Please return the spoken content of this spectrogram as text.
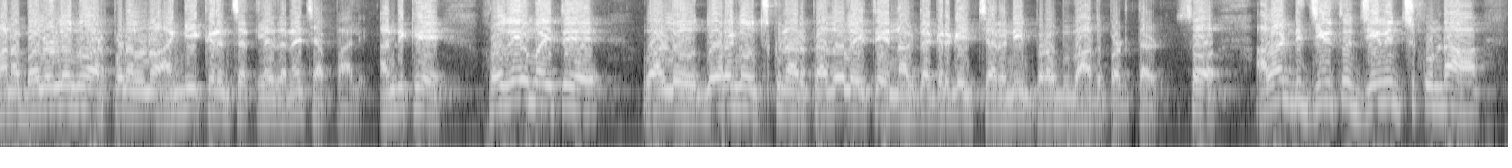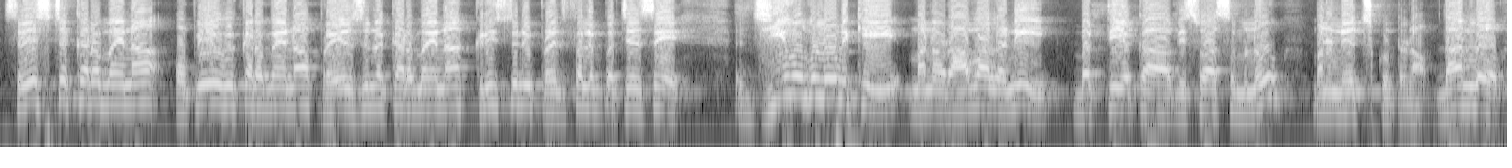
మన బలులను అర్పణలను అంగీకరించట్లేదనే చెప్పాలి. అందుకే హృదయం అయితే వాళ్ళు దూరంగా ఉంచుకున్నారు. పెదవులు అయితే నాకు దగ్గరగా ఇచ్చారని ప్రభు బాధపడతాడు. సో అలాంటి జీవితం జీవించకుండా శ్రేష్టకరమైన ఉపయోగకరమైన ప్రయోజనకరమైన క్రీస్తుని ప్రతిఫలింపచేసే జీవములోనికి మనం రావాలని భక్తి యొక్క విశ్వాసమును మనం నేర్చుకుంటున్నాం. దానిలో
